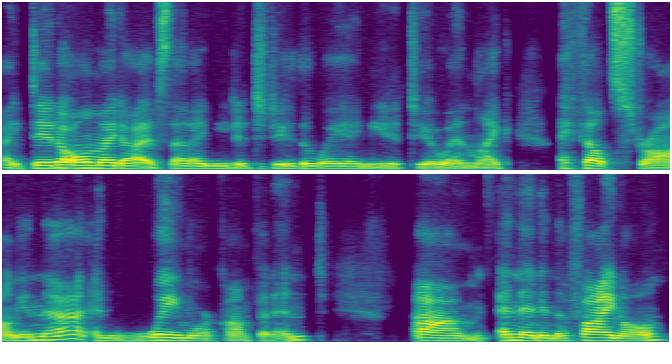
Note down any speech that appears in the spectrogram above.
I did all my dives that I needed to do the way I needed to. And like I felt strong in that and way more confident. Um, and then in the final,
